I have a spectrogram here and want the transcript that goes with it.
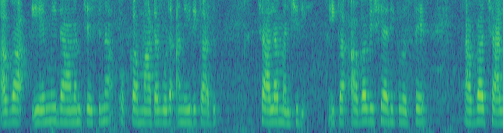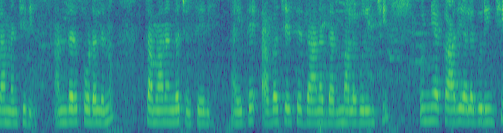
అవ్వ ఏమి దానం చేసినా ఒక్క మాట కూడా అనేది కాదు. చాలా మంచిది. ఇక అవ్వ విషయానికి వస్తే అవ్వ చాలా మంచిది. అందరి కోడలను సమానంగా చూసేది. అయితే అవ్వ చేసే దాన ధర్మాల గురించి పుణ్య కార్యాల గురించి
